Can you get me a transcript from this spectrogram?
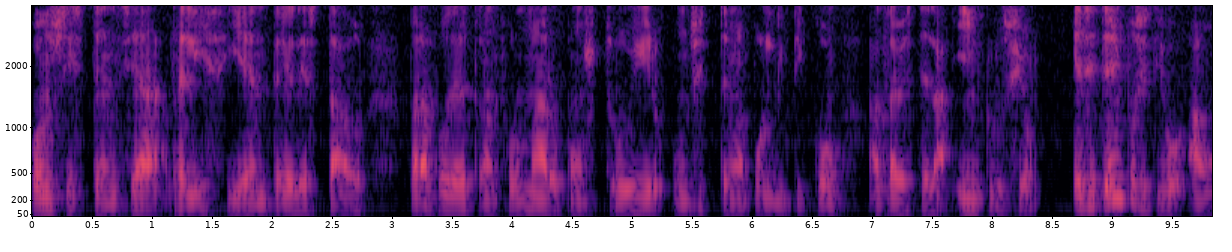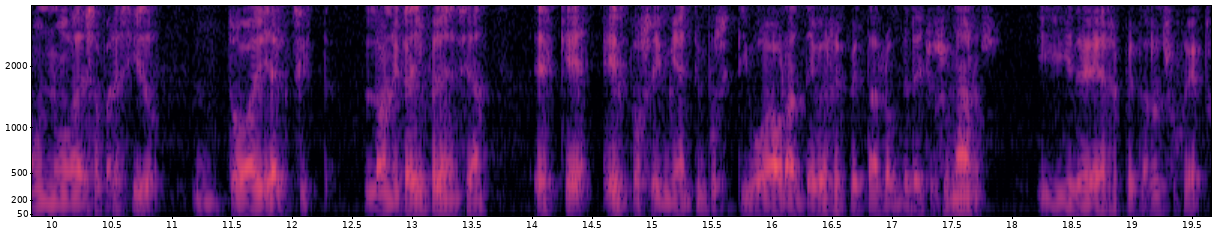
consistencia reliciente del Estado para poder transformar o construir un sistema político a través de la inclusión. El sistema impositivo aún no ha desaparecido, todavía existe. La única diferencia es que el procedimiento impositivo ahora debe respetar los derechos humanos y debe respetar al sujeto.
